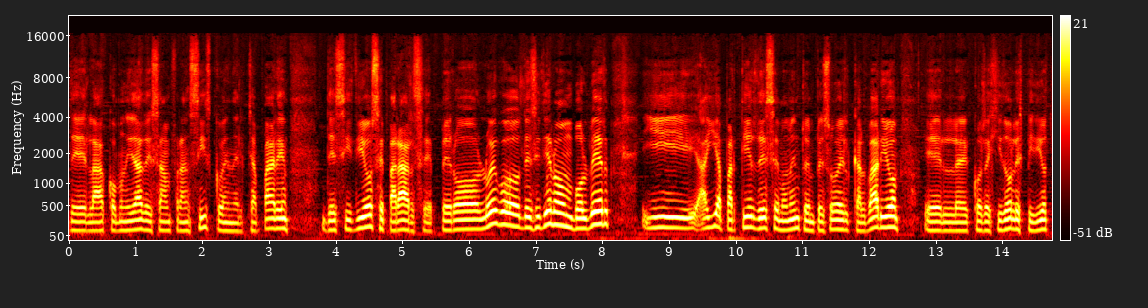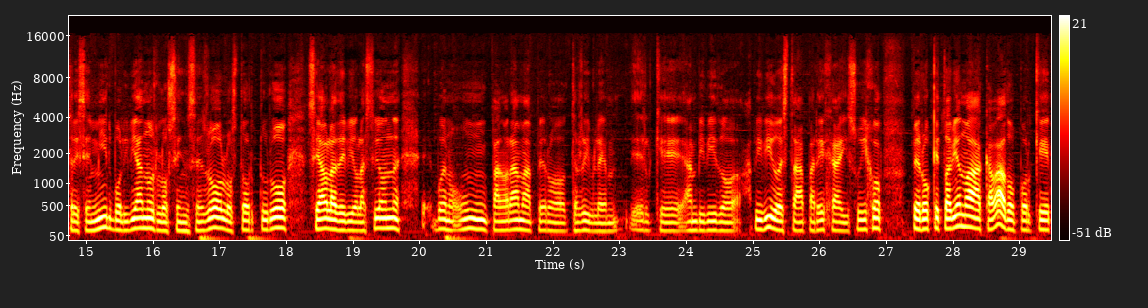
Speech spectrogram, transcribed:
de la comunidad de San Francisco en el Chapare decidió separarse, pero luego decidieron volver y ahí a partir de ese momento empezó el calvario. El eh, corregidor les pidió 13 mil bolivianos, los encerró, los torturó, se habla de violación, eh, bueno, un panorama pero terrible el que han vivido, ha vivido esta pareja y su hijo pero que todavía no ha acabado porque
